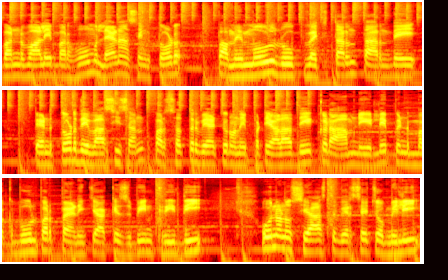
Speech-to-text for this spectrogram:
ਬਣਨ ਵਾਲੇ ਮਰਹੂਮ ਲਹਿਣਾ ਸਿੰਘ ਤੁੜ, ਭਾਵੇਂ ਮੂਲ ਰੂਪ ਵਿੱਚ ਤਰਨਤਾਰਨ ਦੇ ਪਿੰਡ ਤੁੜ ਦੇ ਵਾਸੀ ਸਨ, ਪਰ 70 ਵਿਆਹ 'ਚ ਉਹਨਾਂ ਨੇ ਪਟਿਆਲਾ ਦੇ ਘੜਾਮ ਨੇੜਲੇ ਪਿੰਡ ਮਕਬੂਲਪੁਰ ਭੈਣੀ 'ਚ ਆ ਕੇ ਜ਼ਮੀਨ ਖਰੀਦੀ। ਉਹਨਾਂ ਨੂੰ ਸਿਆਸਤ ਵਿਰਸੇ 'ਚੋਂ ਮਿਲੀ।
